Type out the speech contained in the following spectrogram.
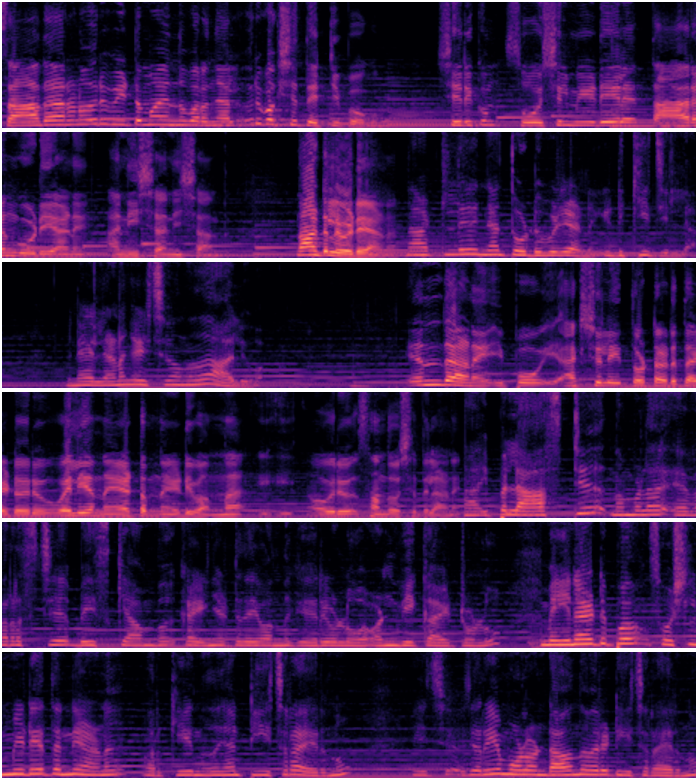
സാധാരണ ഒരു വീട്ടമ്മ എന്ന് പറഞ്ഞാൽ ഒരു പക്ഷെ തെറ്റിപ്പോകും. ശരിക്കും സോഷ്യൽ മീഡിയയിലെ താരം കൂടിയാണ് അനീഷ നിശാന്ത്. നാട്ടിലെവിടെയാണ്? നാട്ടിൽ ഞാൻ തൊടുപുഴയാണ് ഇടുക്കി ജില്ല. പിന്നെ കല്യാണം കഴിച്ചു വന്നത് ആലുവ. എന്താണ് ഇപ്പോൾ ആക്ച്വലി തൊട്ടടുത്തായിട്ട് ഒരു വലിയ നേട്ടം നേടി വന്ന ഒരു സന്തോഷത്തിലാണ്? ഇപ്പൊ ലാസ്റ്റ് നമ്മൾ എവറസ്റ്റ് ബേസ് ക്യാമ്പ് കഴിഞ്ഞിട്ട് വന്ന് കയറിയുള്ളൂ വൺ വീക്ക് ആയിട്ടുള്ളൂ. മെയിനായിട്ട് ഇപ്പോൾ സോഷ്യൽ മീഡിയ തന്നെയാണ് വർക്ക് ചെയ്യുന്നത്. ഞാൻ ടീച്ചറായിരുന്നു ചെറിയ മോൾ ഉണ്ടാകുന്നവരെ ടീച്ചറായിരുന്നു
